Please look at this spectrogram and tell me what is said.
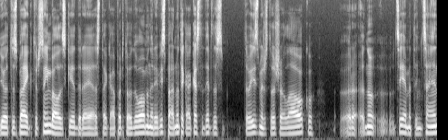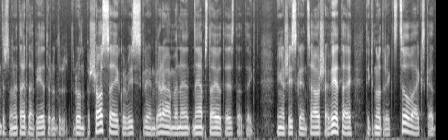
Jo tas baigi tur simboliski iedarējās par to domu, arī vispār, nu, kā, kas tad ir tas izmirstošo lauku. Nu, ciematiņa centrs, vai ne? Tā ir tā pietura. un Tur runa par šoseju, kur visi skrien garām, vai ne? Neapstājoties. Vienkārši izskrien cauri šai vietai, tika notriekts cilvēks, kad,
